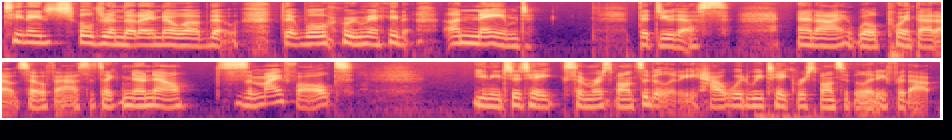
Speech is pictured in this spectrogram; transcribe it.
teenage children that I know of that that will remain unnamed that do this. And I will point that out so fast. It's like, no, no, this isn't my fault you need to take some responsibility. How would we take responsibility for that?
